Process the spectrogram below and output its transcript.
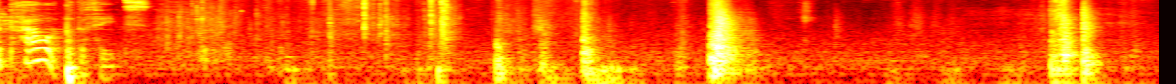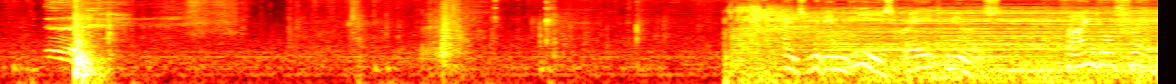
The power of the Fates. Within these great mirrors. Find your thread,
